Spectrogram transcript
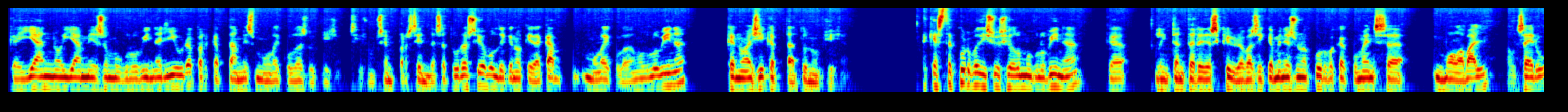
que ja no hi ha més hemoglobina lliure per captar més molècules d'oxigen. Si és un 100% de saturació, vol dir que no queda cap molècula d'hemoglobina que no hagi captat un oxigen. Aquesta curva dissociació de l'hemoglobina, que l'intentaré descriure, bàsicament és una curva que comença molt avall, al zero,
